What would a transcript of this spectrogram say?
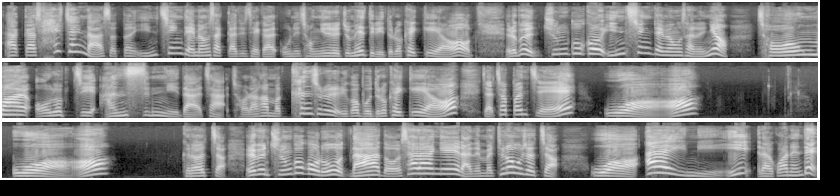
아까 살짝 나왔었던 인칭 대명사까지 제가 오늘 정리를 좀 해드리도록 할게요. 여러분, 중국어 인칭 대명사는요, 정말 어렵지 않습니다. 자, 저랑 한번 큰 소리를 읽어보도록 할게요. 자, 첫 번째, 我,我. 그렇죠. 여러분 중국어로 나 너 사랑해 라는 말 들어보셨죠? 我爱你 라고 하는데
